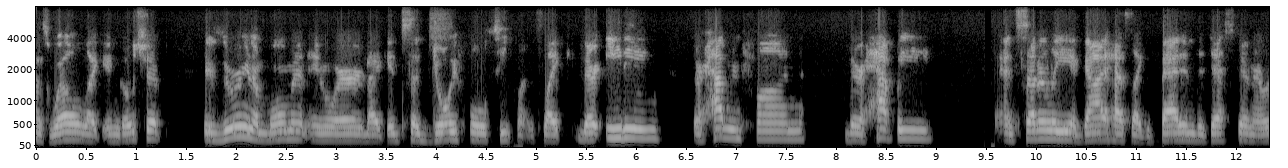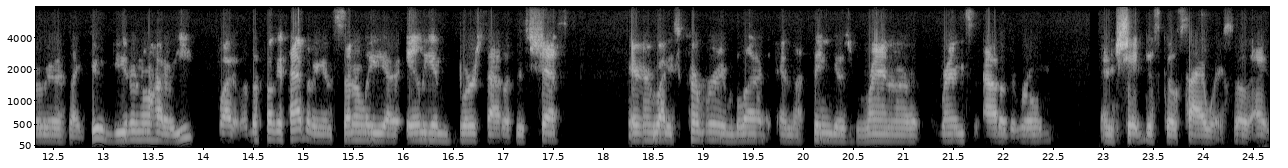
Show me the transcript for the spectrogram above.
as well. Like in Ghost Ship, is during a moment in where like it's a joyful sequence. Like they're eating, they're having fun, they're happy, and suddenly a guy has like bad indigestion, and everybody's like, "Dude, you don't know how to eat." What, what the fuck is happening? And suddenly an alien bursts out of his chest. Everybody's covered in blood, and the thing just ran out, runs out of the room, and shit just goes sideways. So I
